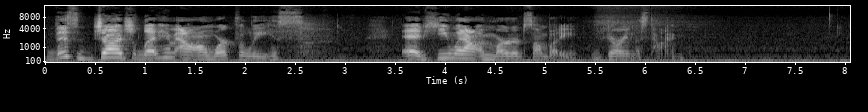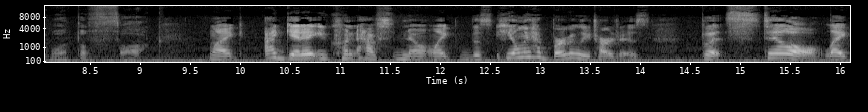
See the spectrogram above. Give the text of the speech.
This judge let him out on work release. And he went out and murdered somebody during this time. What the fuck? Like, I get it. You couldn't have no like this. He only had burglary charges, but still, like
